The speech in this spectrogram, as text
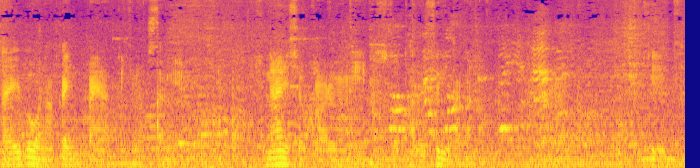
だいぶお腹いっぱいになってきましたね。何食あるのにちょっと食べ過ぎたかな。ケーキ。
